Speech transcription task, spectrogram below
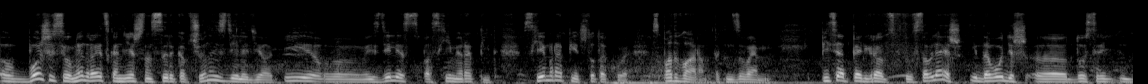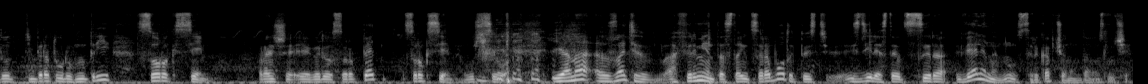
э, больше всего мне нравится, конечно, сырокопченые изделия делать и э, изделия по схеме Rapid. Схема Rapid что такое? С подваром, так называемым. 55 градусов ты выставляешь и доводишь э, до, сред- до температуры внутри 47. Раньше я говорил 45, 47 лучше всего. И она, э, знаете, а ферменты остаются работать, то есть изделие остается сыровяленым, ну, сырокопченым в данном случае.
